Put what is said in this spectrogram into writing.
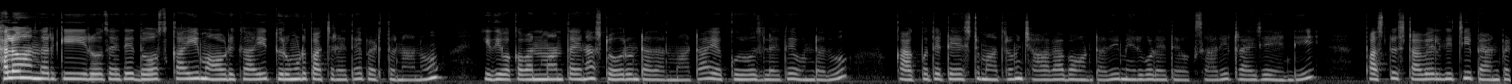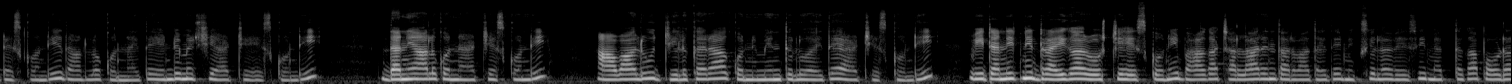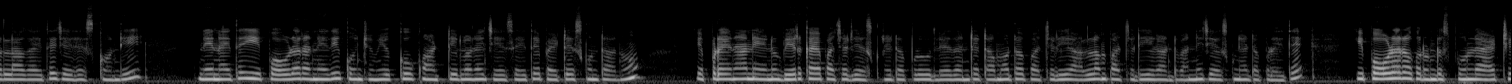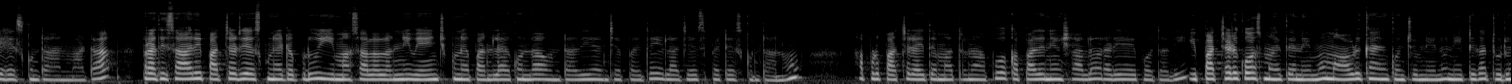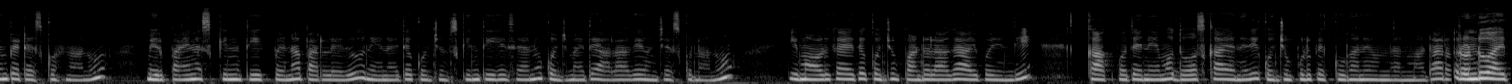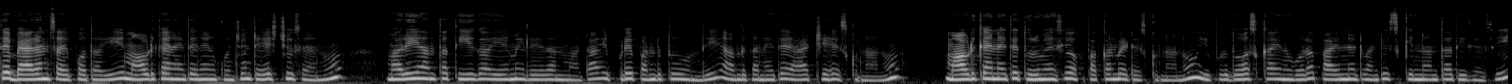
Hello అందరికీ ఈరోజు అయితే దోసకాయ మామిడికాయ తురుముడు పచ్చడి అయితే పెడుతున్నాను. ఇది ఒక వన్ మంత్ అయినా స్టోర్ ఉంటుంది అనమాట ఎక్కువ రోజులైతే ఉండదు. కాకపోతే టేస్ట్ మాత్రం చాలా బాగుంటుంది మీరు కూడా అయితే ఒకసారి ట్రై చేయండి. ఫస్ట్ స్టవ్ వెలిగించి ప్యాన్ పెట్టేసుకోండి దాంట్లో కొన్ని అయితే ఎండుమిర్చి యాడ్ చేసుకోండి ధనియాలు కొన్ని యాడ్ చేసుకోండి ఆవాలు జీలకర్ర కొన్ని మెంతులు అయితే యాడ్ చేసుకోండి. వీటన్నిటిని డ్రైగా రోస్ట్ చేసుకొని బాగా చల్లారిన తర్వాత అయితే మిక్సీలో వేసి మెత్తగా పౌడర్ లాగా అయితే చేసేసుకోండి. నేనైతే ఈ పౌడర్ అనేది కొంచెం ఎక్కువ క్వాంటిటీలోనే చేసి అయితే పెట్టేసుకుంటాను. ఎప్పుడైనా నేను బీరకాయ పచ్చడి చేసుకునేటప్పుడు లేదంటే టమాటో పచ్చడి అల్లం పచ్చడి ఇలాంటివన్నీ చేసుకునేటప్పుడు అయితే ఈ పౌడర్ ఒక రెండు స్పూన్లు యాడ్ చేసుకుంటాను అనమాట ప్రతిసారి పచ్చడి చేసుకునేటప్పుడు ఈ మసాలాలన్నీ వేయించుకునే పని లేకుండా ఉంటుంది అని చెప్పి అయితే ఇలా చేసి పెట్టేసుకుంటాను. అప్పుడు పచ్చడి అయితే మాత్రం నాకు ఒక పది నిమిషాల్లో రెడీ అయిపోతుంది. ఈ పచ్చడి కోసం అయితేనేమో మామిడికాయని కొంచెం నేను నీట్గా తురిమి పెట్టేసుకుంటున్నాను. మీరు పైన స్కిన్ తీయకపోయినా పర్లేదు నేనైతే కొంచెం స్కిన్ తీసేసాను కొంచెం అయితే అలాగే ఉంచేసుకున్నాను. ఈ మామిడికాయ అయితే కొంచెం పండులాగా అయిపోయింది. కాకపోతేనేమో దోసకాయ అనేది కొంచెం పులుపు ఎక్కువగానే ఉందన్నమాట. రెండు అయితే బ్యాలెన్స్ అయిపోతాయి. మామిడికాయనైతే నేను కొంచెం టేస్ట్ చూశాను. మరీ అంత తీగ ఏమీ లేదనమాట ఇప్పుడే పండుతూ ఉంది. అందుకనైతే యాడ్ చేసుకున్నాను మామిడికాయనైతే తురిమేసి ఒక పక్కన పెట్టేసుకున్నాను. ఇప్పుడు దోసకాయను కూడా పైనటువంటి స్కిన్ అంతా తీసేసి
